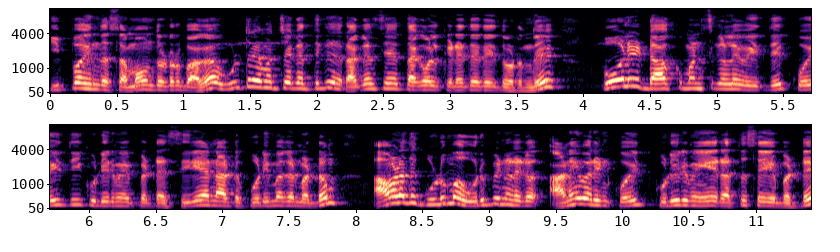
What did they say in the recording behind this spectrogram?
இப்போ இந்த சம்பவம் தொடர்பாக உள்துறை அமைச்சகத்துக்கு ரகசிய தகவல் கிடைத்ததை தொடர்ந்து போலி டாக்குமெண்ட்ஸ்களை வைத்து கொய்தி குடியுரிமை பெற்ற சிரியா நாட்டு குடிமகன் மற்றும் அவனது குடும்ப உறுப்பினர்கள் அனைவரின் கொய்த் குடியுரிமையை ரத்து செய்யப்பட்டு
